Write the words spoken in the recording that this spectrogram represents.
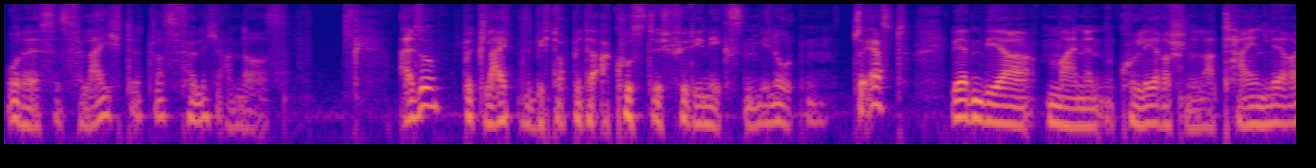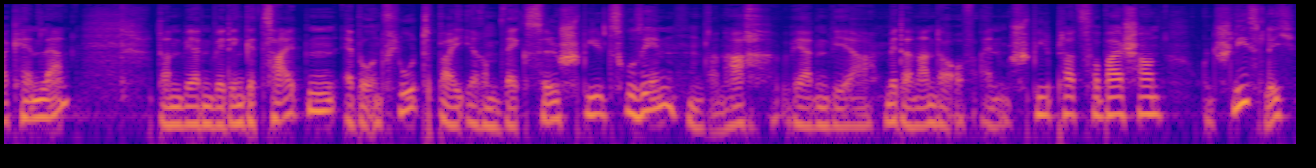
Oder ist es vielleicht etwas völlig anderes? Also begleiten Sie mich doch bitte akustisch für die nächsten Minuten. Zuerst werden wir meinen cholerischen Lateinlehrer kennenlernen. Dann werden wir den Gezeiten Ebbe und Flut bei ihrem Wechselspiel zusehen. Und danach werden wir miteinander auf einem Spielplatz vorbeischauen. Und schließlich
